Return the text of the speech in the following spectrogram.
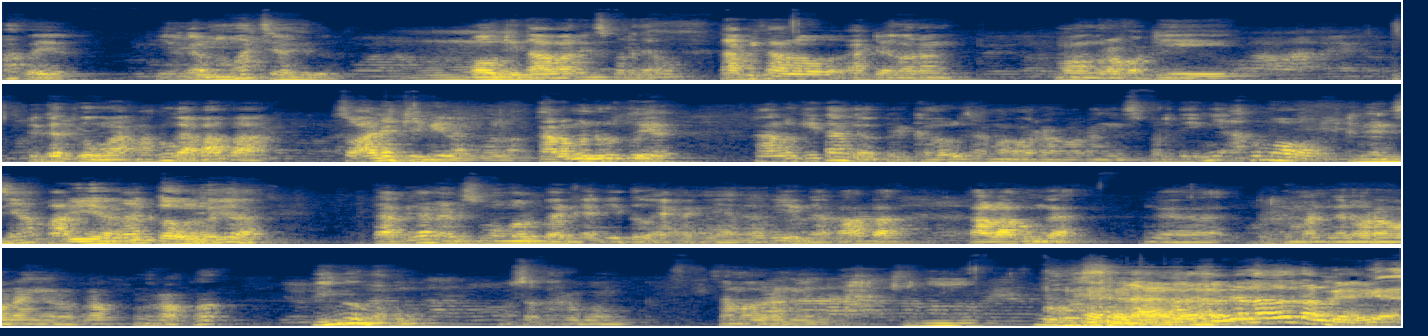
Apa ya? Ya nggak mau aja gitu. hmm, Mau ditawarin seperti apa? Tapi kalau ada orang mau ngerokok di dekat rumah, aku nggak apa-apa. Soalnya gini lah kalau kalau menurutku ya, kalau kita nggak bergaul sama orang-orang yang seperti ini, aku mau dengan siapa? iya Dengan betul ya. Tapi kan harus mengorbankan itu efeknya. Tapi ya nggak apa-apa. Kalau aku nggak nggak berteman dengan orang-orang yang ngerokok, bingung aku. Masa karo wong sama orang yang ah gini bosan lah maksudnya tahu tahu gak nggak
